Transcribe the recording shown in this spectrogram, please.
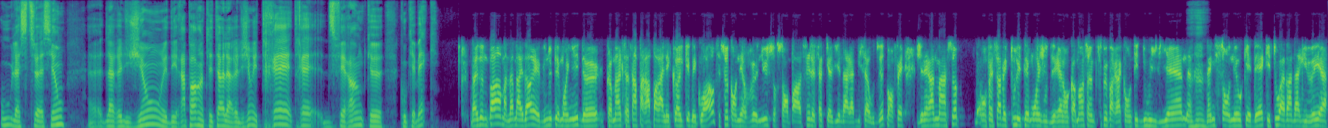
où la situation de la religion et des rapports entre l'État et la religion est très, très différente qu'au Québec? Ben, d'une part, Mme Haïdar est venue témoigner de comment elle se sent par rapport à l'école québécoise. C'est sûr qu'on est revenu sur son passé, le fait qu'elle vient d'Arabie Saoudite. On fait généralement ça on fait ça avec tous les témoins, je vous dirais. On commence un petit peu par raconter d'où ils viennent, uh-huh. même s'ils sont nés au Québec et tout, avant d'arriver à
